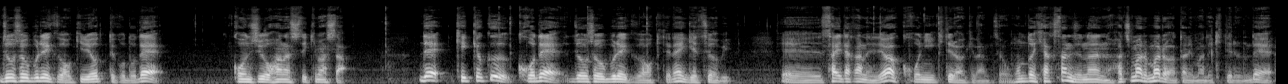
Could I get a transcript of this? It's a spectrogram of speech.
上昇ブレイクが起きるよってことで、今週お話してきました。で、結局、ここで上昇ブレイクが起きてね、月曜日。えー、最高値ではここに来てるわけなんですよ。本当に137円の800あたりまで来てるんで、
